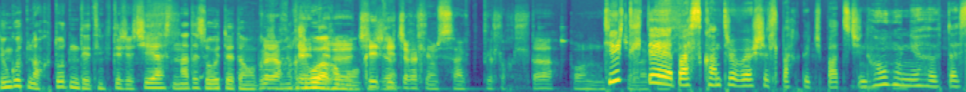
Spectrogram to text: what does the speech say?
Тэнгүүт нь октууд нь тэг тэнхтэй. Чи яасан надаас өөдөөд байгаа юм би сонирхолгүй байгаа юм уу? чит гэж. хийж байгаа юм шиг санагддаг л баг л та. Тэр гэхдээ бас controversial байх гэж бодож байна. Хүн хүний хувьдас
